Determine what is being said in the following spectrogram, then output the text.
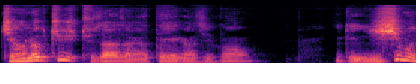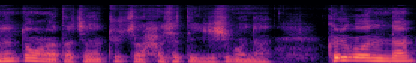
전업 주식 투자자가 돼 가지고 이렇게 25년 동안 갖다 전업 주식 하셨대 25년 그리고 어느 날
